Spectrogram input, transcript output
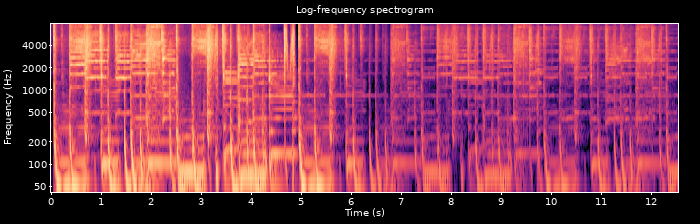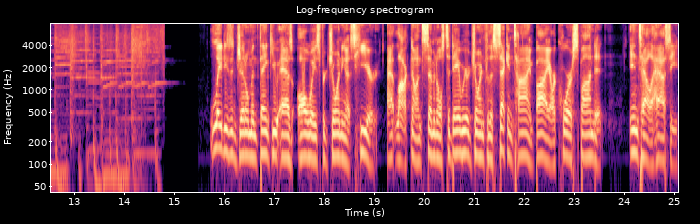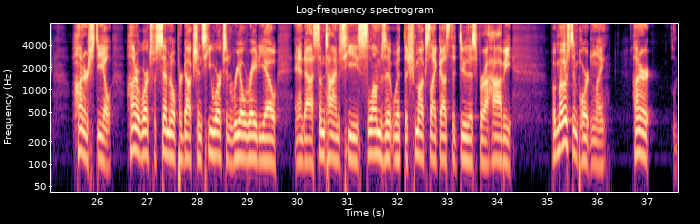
Ladies and gentlemen, thank you as always for joining us here at Locked On Seminoles. Today we are joined for the second time by our correspondent in Tallahassee, Hunter Steele. Hunter works with Seminole Productions. He works in real radio, and uh, sometimes he slums it with the schmucks like us that do this for a hobby. But most importantly, Hunter,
